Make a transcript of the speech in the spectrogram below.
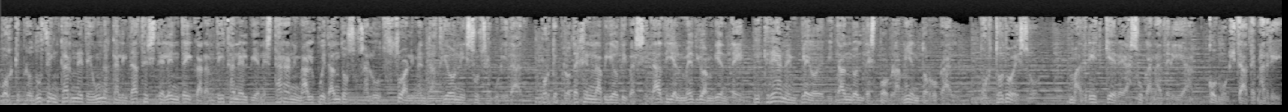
Porque producen carne de una calidad excelente y garantizan el bienestar animal cuidando su salud, su alimentación y su seguridad. Porque protegen la biodiversidad y el medio ambiente y crean empleo evitando el despoblamiento rural. Por todo eso, Madrid quiere a su ganadería. Comunidad de Madrid.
